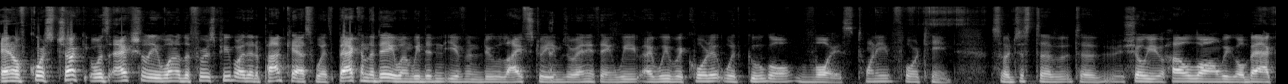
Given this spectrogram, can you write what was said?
And of course, Chuck was actually one of the first people I did a podcast with back in the day when we didn't even do live streams or anything. We we recorded with Google Voice 2014. So just to, to show you how long we go back.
